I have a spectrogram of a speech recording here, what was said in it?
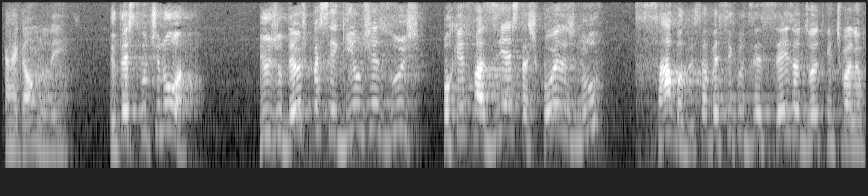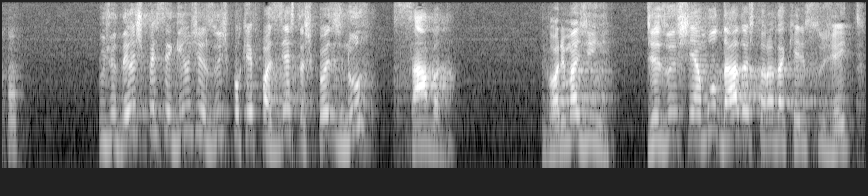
carregar um leito. E o texto continua. E os judeus perseguiam Jesus porque fazia estas coisas no sábado. Isso é o versículo 16 ao 18 que a gente vai ler um pouco. Os judeus perseguiam Jesus porque fazia estas coisas no sábado. Agora imagine, Jesus tinha mudado a história daquele sujeito,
